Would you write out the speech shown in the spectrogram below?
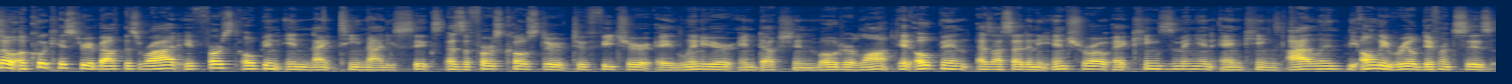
So a quick history about this ride. It first opened in 1996 as the first coaster to feature a linear induction motor launch. It opened, as I said in the intro, at Kings Dominion and Kings Island. The only real differences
